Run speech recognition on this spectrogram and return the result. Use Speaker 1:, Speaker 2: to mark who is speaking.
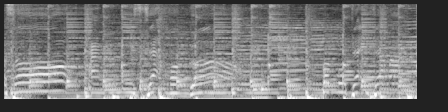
Speaker 1: kerso Kang Nizak monggo. Pemuda idaman.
